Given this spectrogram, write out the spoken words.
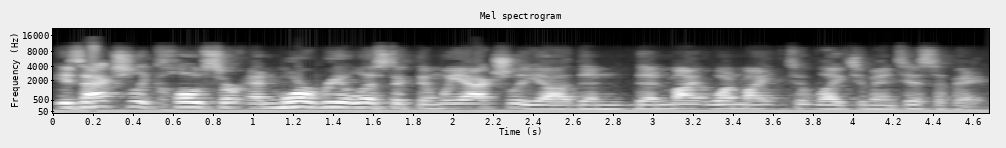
is actually closer and more realistic than we actually uh, than than might one might like to anticipate.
